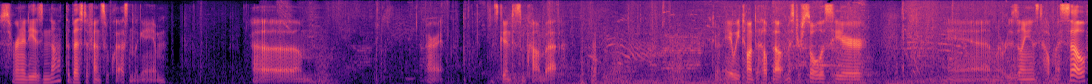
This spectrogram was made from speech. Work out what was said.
Serenity is not the best defensive class in the game. Um, Alright, let's get into some combat. Do an AoE taunt to help out Mr. Solus here. And my resilience to help myself.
